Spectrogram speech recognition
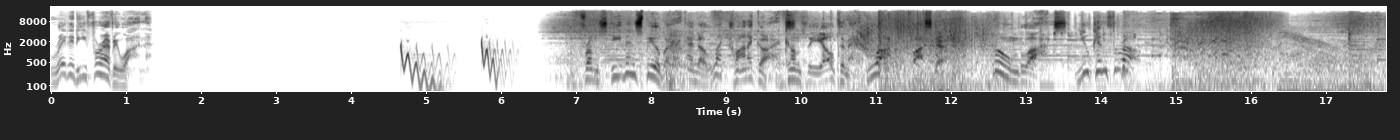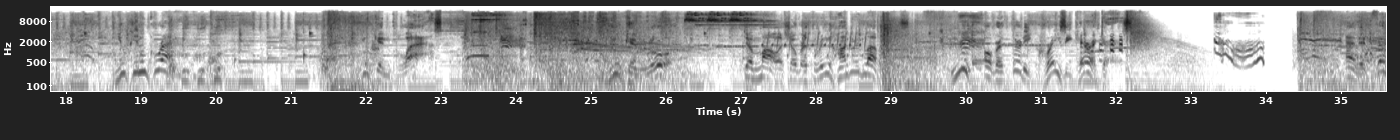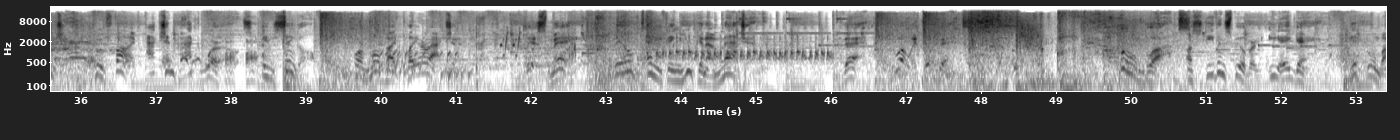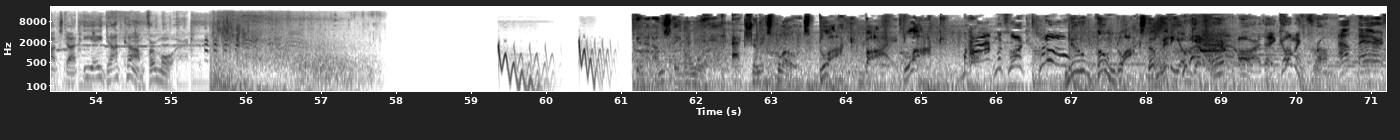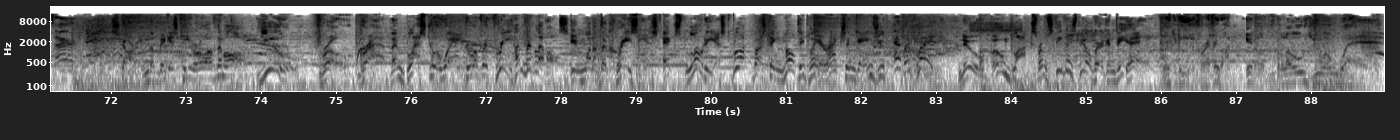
Rated E for everyone. From Steven Spielberg and Electronic Arts comes the ultimate blockbuster. Boom Blox you can throw. You can grab. You can blast. You can rule. Demolish over 300 levels. Meet over 30 crazy characters. And adventure through five action-packed worlds in single or multiplayer action. This May, build anything you can imagine. Then blow it to bits. Boom Blox, a Steven Spielberg EA game. Hit boomblox.ea.com for more. Unstable world, action explodes block by block. McCluck, no! New Boom Blox, the video game, Where are they coming from? Out there, sir. starring the biggest hero of them all, you. Throw, grab, and blast your way through over 300 levels in one of the craziest, explodiest, blockbusting multiplayer action games you've ever played. New Boom Blox from Steven Spielberg and EA. Rated E for everyone. It'll blow you away.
